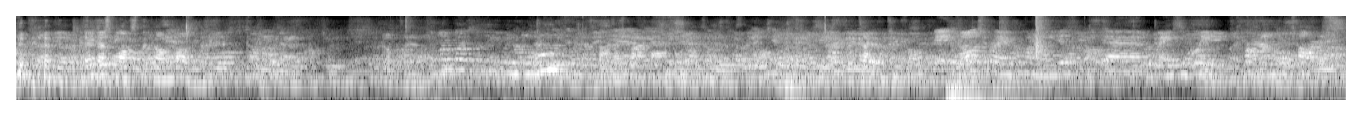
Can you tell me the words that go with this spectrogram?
They just lost the combo. Good plan. Attack for. It was for everyone I needed. Uh, basically, prime tops.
